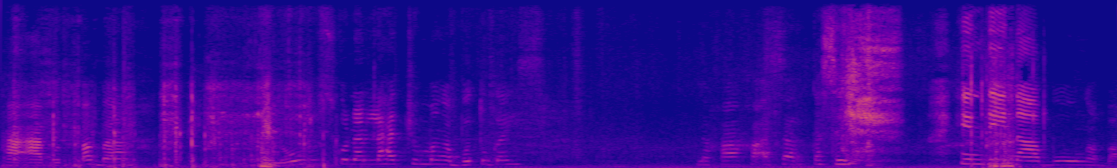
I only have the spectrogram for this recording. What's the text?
aabot pa ba. Inubos ko ng lahat yung mga buto guys. Nakakaasar kasi hindi nabunga ba.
